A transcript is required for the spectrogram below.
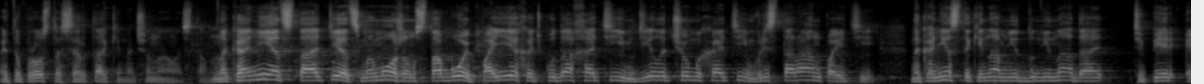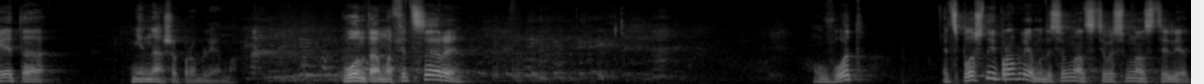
это просто сертаки начиналось там. Наконец-то, отец, мы можем с тобой поехать куда хотим, делать, что мы хотим, в ресторан пойти. Наконец-таки нам не, не надо, теперь это не наша проблема. Вон там офицеры. Вот. Это сплошные проблемы до 17-18 лет.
